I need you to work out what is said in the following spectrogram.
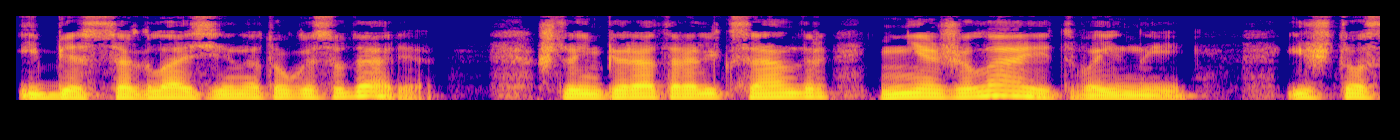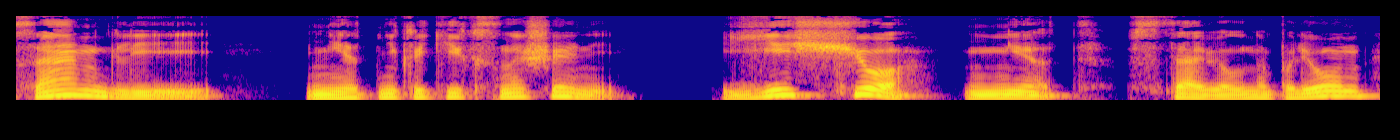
и без согласия на то государя, что император Александр не желает войны и что с Англией нет никаких сношений. «Еще нет», — вставил Наполеон,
